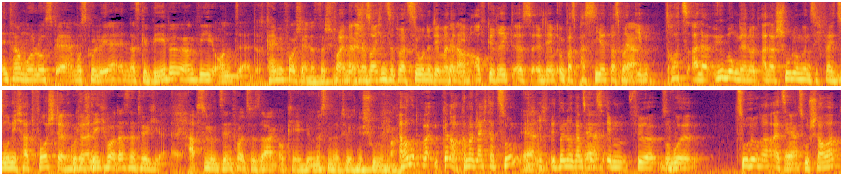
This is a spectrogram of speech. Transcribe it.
intramuskulär in das Gewebe irgendwie und äh, das kann ich mir vorstellen, dass das Vor allem in einer solchen Situation, in der man genau. dann eben aufgeregt ist, in dem irgendwas passiert, was man ja. eben trotz aller Übungen und aller Schulungen sich vielleicht so nicht hat vorstellen Gutes können. Stichwort, das ist natürlich absolut sinnvoll zu sagen, okay, wir müssen natürlich eine Schulung machen. Aber gut, genau, kommen wir gleich dazu. Ja. Ich, ich, will nur ganz kurz eben für sowohl Zuhörer als ja. auch Zuschauer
